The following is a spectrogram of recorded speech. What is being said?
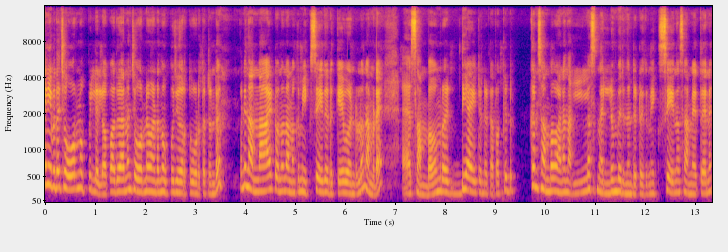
ഇനി ഇവിടെ ചോറിന് ഉപ്പില്ലല്ലോ. അപ്പോൾ അത് കാരണം ചോറിന് വേണ്ടുന്ന ഉപ്പ് ചേർത്ത് കൊടുത്തിട്ടുണ്ട്. പിന്നെ നന്നായിട്ടൊന്ന് നമുക്ക് മിക്സ് ചെയ്തെടുക്കേ വേണ്ടുള്ളൂ. നമ്മുടെ സംഭവം റെഡി ആയിട്ടുണ്ട് കേട്ടോ അപ്പോൾ കിടുക്കൻ സംഭവമാണ്. നല്ല സ്മെല്ലും വരുന്നുണ്ട് കേട്ടോ ഇത് മിക്സ് ചെയ്യുന്ന സമയത്ത് തന്നെ.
